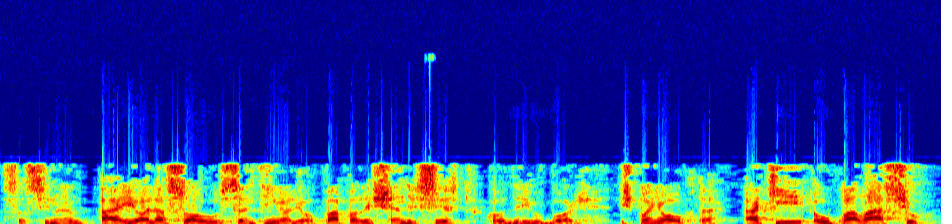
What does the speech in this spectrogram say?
assassinando. Aí olha só o santinho ali, o Papa Alexandre VI, Rodrigo Borges, espanhol, tá? Aqui o palácio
